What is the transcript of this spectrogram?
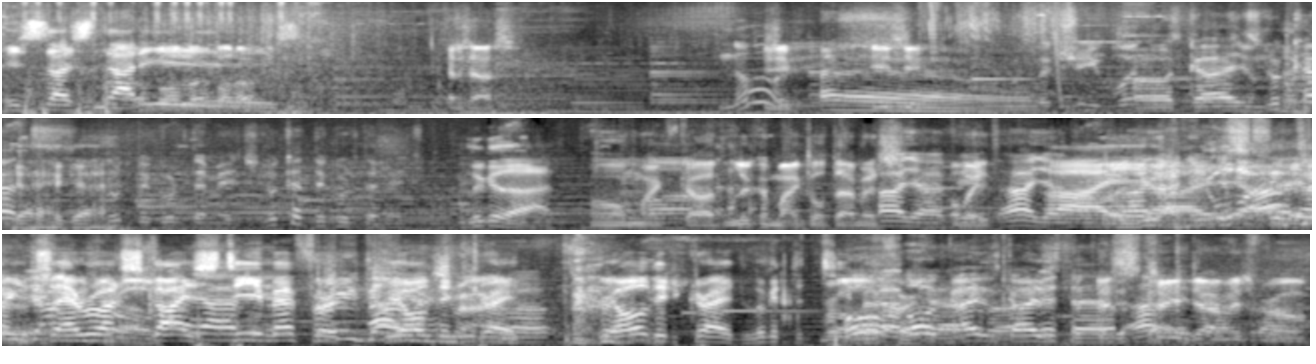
He says that Ball, ball, ball, ball. is. Get his ass. No. Easy. uh, Easy. Actually, one Oh, guys, look at Okay, okay. look the good damage. Look at the good damage. Look at that. Oh my god, look at my gold damage. Ah, yeah, Oh wait. Ah, yeah. Ah, ah, yeah, yeah, yeah, yeah, yeah. yeah. So everyone's guys, Yeah, team yeah. effort. Three We all did great. We all did great. Look at the team Bro. effort. Oh, guys, guys. That's Ah, three damage, bro. bro.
